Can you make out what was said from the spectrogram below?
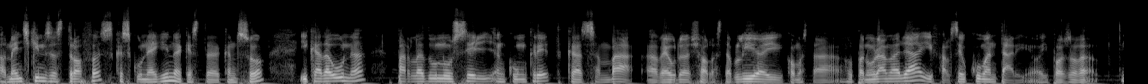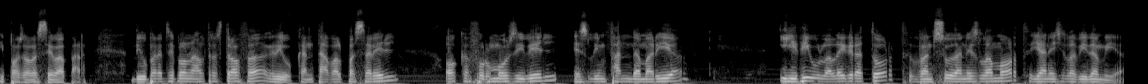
almenys 15 estrofes que es coneguin aquesta cançó i cada una parla d'un ocell en concret que se'n va a veure això, l'establia i com està el panorama allà i fa el seu comentari o hi posa la, hi posa la seva part. Diu, per exemple, una altra estrofa que diu cantava el passarell o que formós i vell és l'infant de Maria i diu l'alegre tort, vençuda n'és la mort, ja neix la vida mia.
